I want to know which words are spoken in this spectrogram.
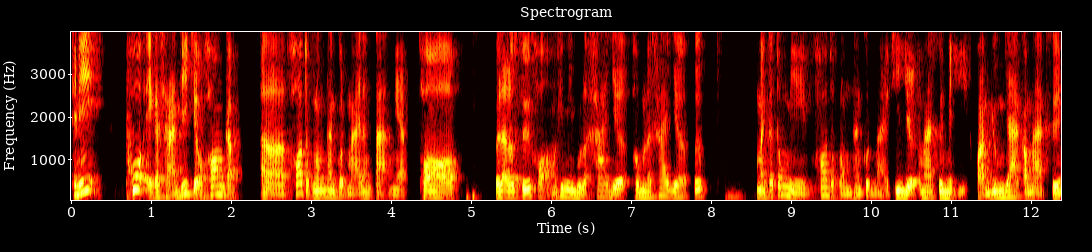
ทีนี้พวกเอกสารที่เกี่ยวข้องกับข้อตกลงทางกฎหมายต่าง ๆ เนี่ย พอ เวลาเราซื้อของที่มีมูลค่าเยอะพอมูลค่าเยอะปุ๊บมันก็ต้องมีข้อตกลงทางกฎหมายที่เยอะมากขึ้นไปอีกความยุ่งยากก็มากขึ้น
